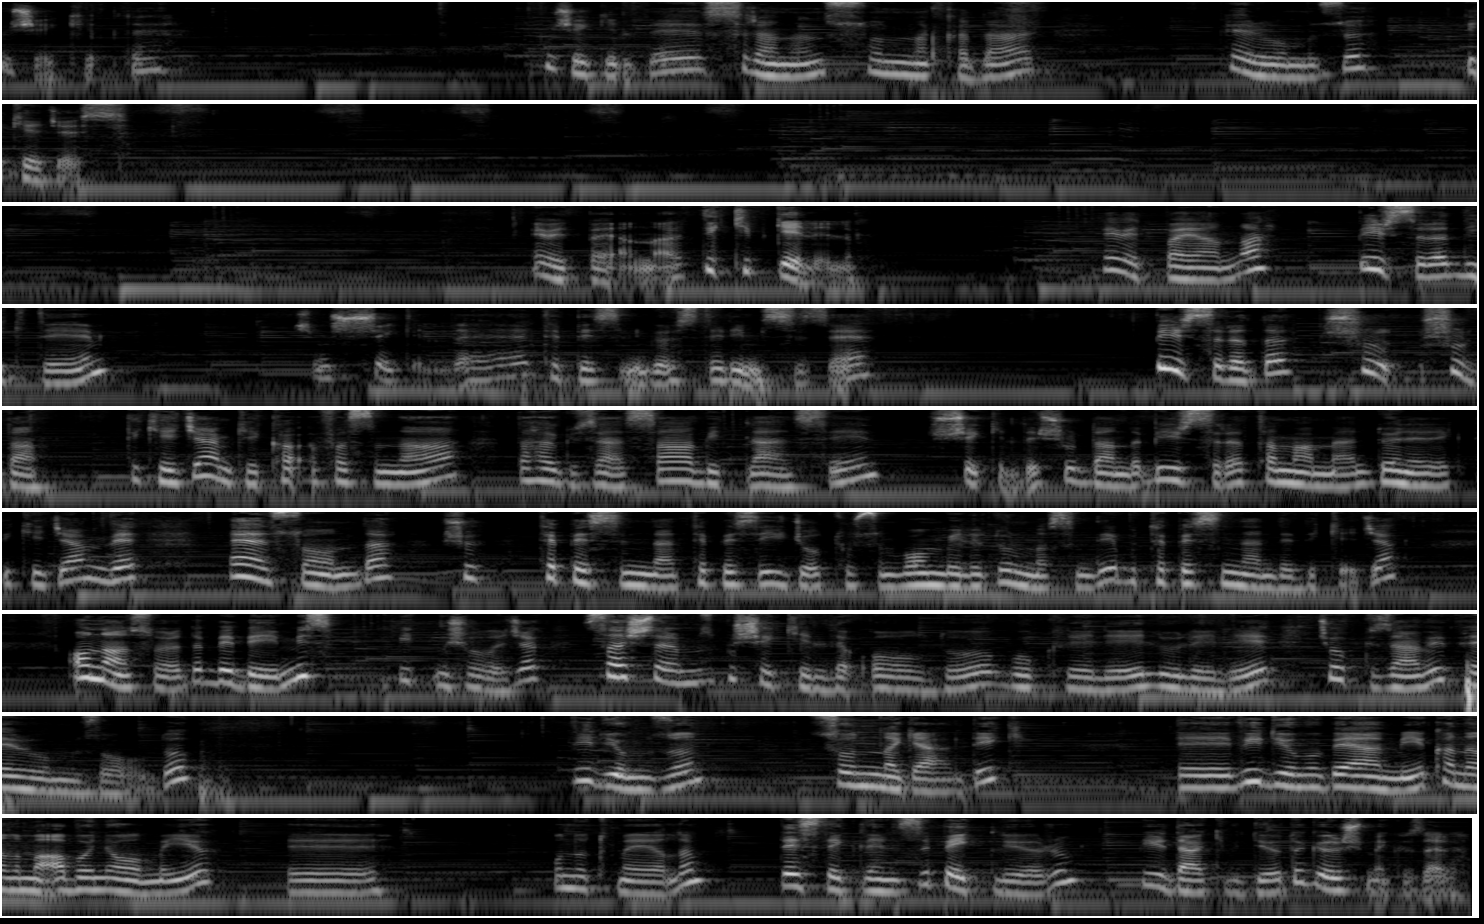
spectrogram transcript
Bu şekilde. Bu şekilde sıranın sonuna kadar peruğumuzu dikeceğiz. Evet bayanlar dikip gelelim. Evet bayanlar bir sıra diktim. Şimdi şu şekilde tepesini göstereyim size. Bir sırada şu şuradan dikeceğim ki kafasına daha güzel sabitlensin. Şu şekilde şuradan da bir sıra tamamen dönerek dikeceğim ve en sonda şu tepesinden tepesi iyice otursun bombeli durmasın diye bu tepesinden de dikeceğim. Ondan sonra da bebeğimiz bitmiş olacak. Saçlarımız bu şekilde oldu. Bukleli, lüleli. Çok güzel bir peruğumuz oldu. Videomuzun sonuna geldik. Ee, videomu beğenmeyi, kanalıma abone olmayı e, unutmayalım. Desteklerinizi bekliyorum. Bir dahaki videoda görüşmek üzere.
